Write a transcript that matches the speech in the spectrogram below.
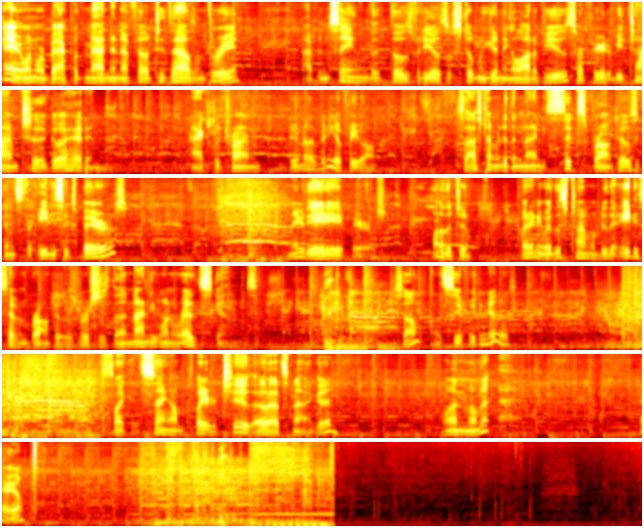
Hey everyone, we're back with Madden NFL 2003. I've been seeing that those videos have still been getting a lot of views, so I figured it'd be time to go ahead and actually try and do another video for you all. So last time we did the 96 Broncos against the 86 Bears. Maybe the 88 Bears. One of the two. But anyway, this time we'll do the 87 Broncos versus the 91 Redskins. So, let's see if we can do this. Looks like it's saying on player 2, though. That's not good. One moment. There we go.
